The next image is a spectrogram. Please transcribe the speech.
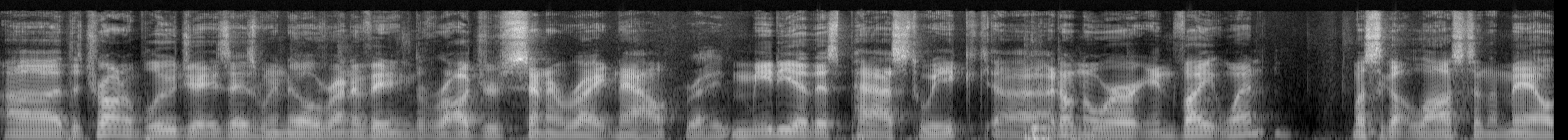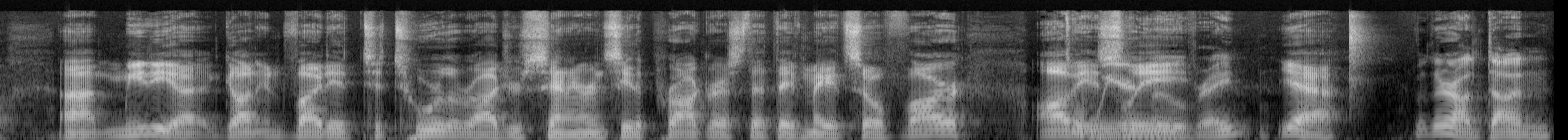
Uh, the Toronto Blue Jays, as we know, renovating the Rogers Center right now. Right. Media this past week. Uh, I don't know where our invite went. Must have got lost in the mail. Uh, media got invited to tour the Rogers Center and see the progress that they've made so far. Obviously, move, right? Yeah, But they're not done.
